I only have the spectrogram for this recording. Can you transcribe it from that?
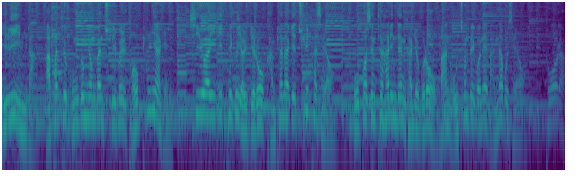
1위입니다. 아파트 공동연관 출입을 더욱 편리하게 CUID 태그 10개로 간편하게 출입하세요. 5% 할인된 가격으로 15,100원에 만나보세요. 도어락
